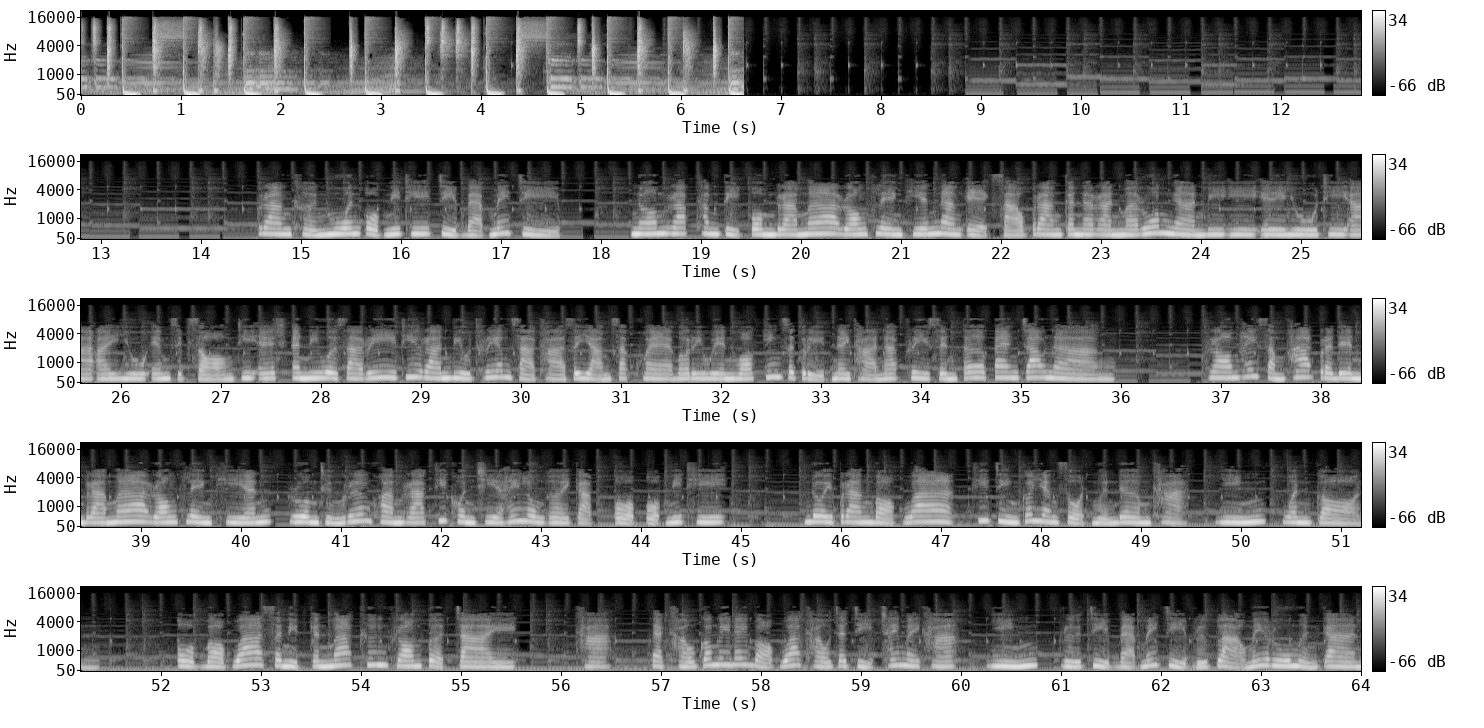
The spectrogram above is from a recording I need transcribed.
ปรางเขินม้วนอบนิธิจีบแบบไม่จีบ น้อมรับคำติปมดราม่าร้องเพลงเพี้ยนนางเอกสาวปรางกันรันมาร่วมงาน BEAU TRIU 12th Anniversary ที่ร้าน Beautrium สาขาสยามสแควร์บริเวณ Walking Street ในฐานะพรีเซนเตอร์แป้งเจ้านางพร้อมให้สัมภาษณ์ประเด็นดราม่าร้องเพลงเพี้ยน รวมถึงเรื่องความรักที่คนเชียร์ให้ลงเอยกับโอบโอบนิธิ โดยปรางบอกว่าที่จริงก็ยังโสดเหมือนเดิมค่ะ ยิ้มวันก่อน โอบบอกว่าสนิทกันมากขึ้นพร้อมเปิดใจ ค่ะ แต่เขาก็ไม่ได้บอกว่าเขาจะจีบใช่ไหมคะ ยิ้มหรือจีบแบบไม่จีบหรือเปล่าไม่รู้เหมือนกัน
